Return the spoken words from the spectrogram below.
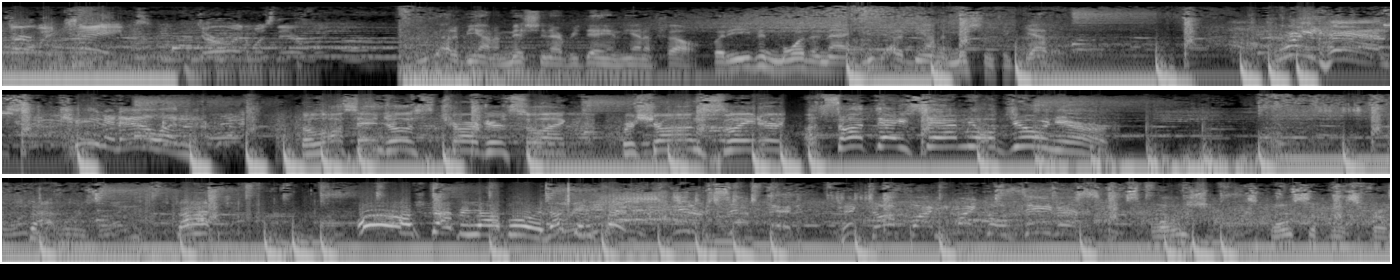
Derwin James. Derwin was there. You got to be on a mission every day in the NFL. But even more than that, you got to be on a mission together. Great hands, Keenan Allen. The Los Angeles Chargers select Rashawn Slater. Asante Samuel Jr. That was that. Oh, I'm stopping y'all boys. That's gonna take me. Intercepted. Picked up by Michael Davis. Explosion, explosiveness from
